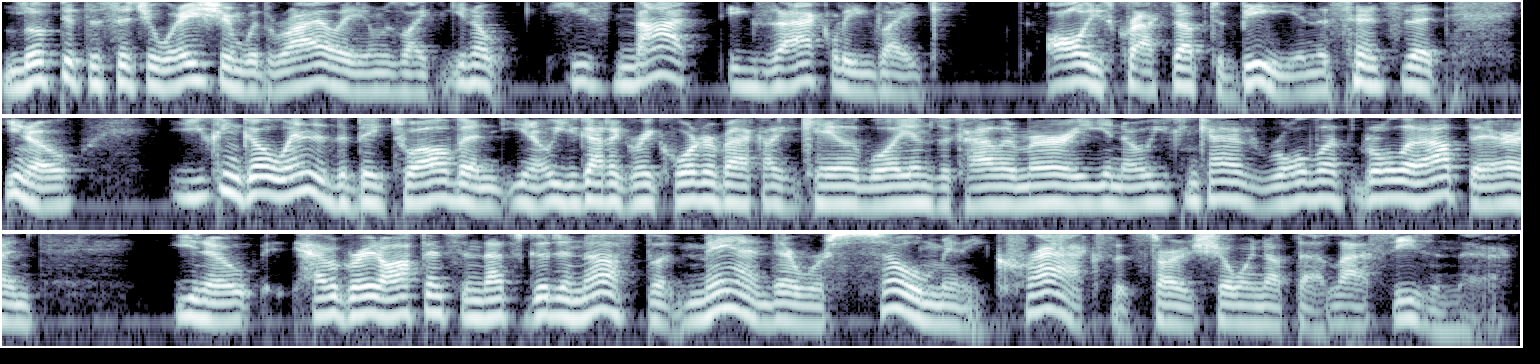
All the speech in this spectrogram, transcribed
looked at the situation with Riley and was like, you know, he's not exactly, like, all he's cracked up to be in the sense that, you know, you can go into the Big 12 and, you know, you got a great quarterback like Caleb Williams, a Kyler Murray, you know, you can kind of roll it, roll it out there and, you know, have a great offense and that's good enough. But man, there were so many cracks that started showing up that last season there.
